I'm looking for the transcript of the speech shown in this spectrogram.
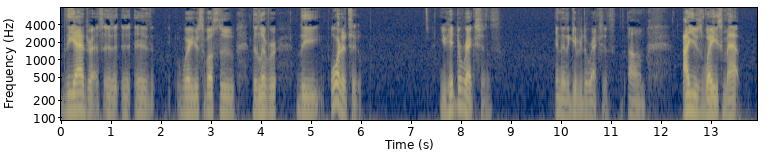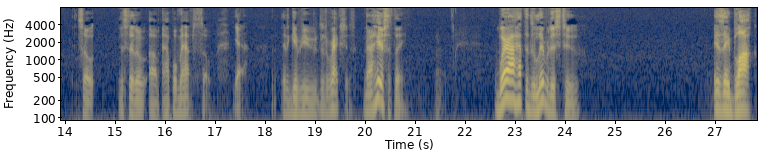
the address is is where you're supposed to deliver the order to. You hit directions, and it'll give you directions. Um, I use Waze Map, so instead of um, Apple Maps, so yeah, it'll give you the directions. Now here's the thing: where I have to deliver this to is a block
